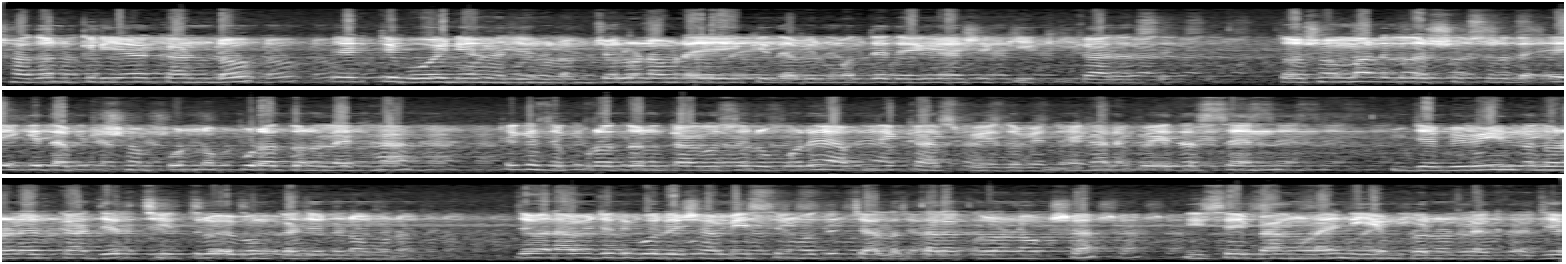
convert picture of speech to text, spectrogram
সাধন, ক্রিয়া, কাণ্ড একটি বই নিয়ে হাজির হলাম। চলুন আমরা এই কিতাবের মধ্যে দেখে আসি কি কি কাজ আছে। তো সম্মানিত দর্শক শ্রোতা, এই কিতাবটি সম্পূর্ণ পুরাতন লেখা, ঠিক আছে? পুরাতন কাগজের উপরে আপনি কাজ পেয়ে যাবেন। এখানে পেয়ে যাচ্ছেন যে বিভিন্ন ধরনের কাজের চিত্র এবং কাজের নমুনা। যেমন আমি যদি বলি, স্বামী স্ত্রীর মধ্যে তালাক করার নকশা, নিচেই বাংলায় নিয়মকানুন লেখা। যে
